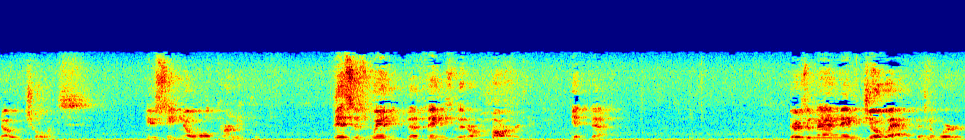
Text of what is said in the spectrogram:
no choice. You see no alternative. This is when the things that are hard get done. There's a man named Joab in the Word.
